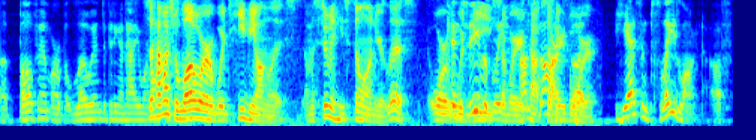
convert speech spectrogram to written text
above him or below him, depending on how you want. So, to how much lower would he be on the list? I'm assuming he's still on your list, or would be Conceivably, somewhere in your I'm top sorry, 74. but he hasn't played long enough.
